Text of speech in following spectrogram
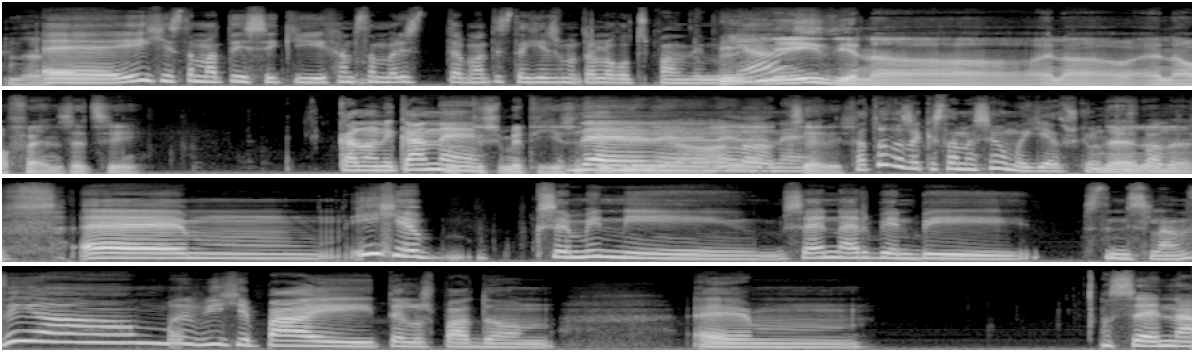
Ναι. Ε, είχε σταματήσει εκεί, είχαν σταματήσει, σταματήσει τα γυρίσματα λόγω της πανδημίας. Είναι ήδη ένα, ένα, ένα offense, έτσι. Κανονικά ναι. Το ότι συμμετείχε σε ναι, αυτή την ναι, ταινία, ναι, ναι, αλλά ναι. ξέρεις. Θα το έβαζα και στα μεσαίου μεγέθου κιόλα. Ναι, ναι, ναι. Ε, μ, είχε ξεμείνει σε ένα Airbnb στην Ισλανδία. Είχε πάει τέλος πάντων ε, μ, σε ένα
